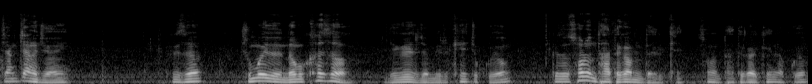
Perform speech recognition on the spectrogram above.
짱짱하죠? 그래서 주머니도 너무 커서 여기를 좀 이렇게 해줬고요. 그래서 손은 다 들어갑니다 이렇게. 손은 다 들어가게 해놨고요.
